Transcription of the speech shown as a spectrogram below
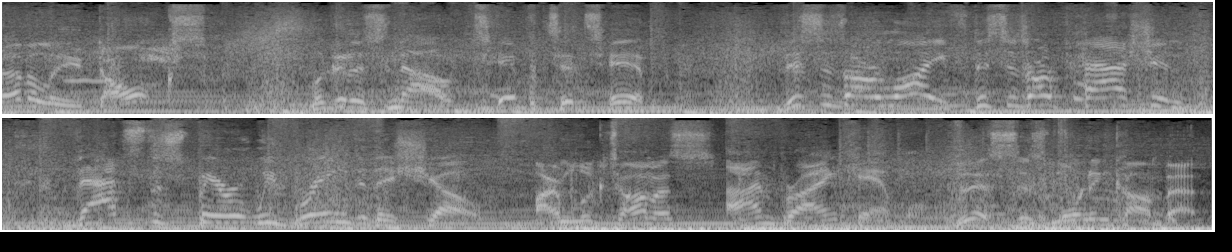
reveille, donks. Look at us now, tip to tip. This is our life. This is our passion. That's the spirit we bring to this show. I'm Luke Thomas. I'm Brian Campbell. This is Morning Combat.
